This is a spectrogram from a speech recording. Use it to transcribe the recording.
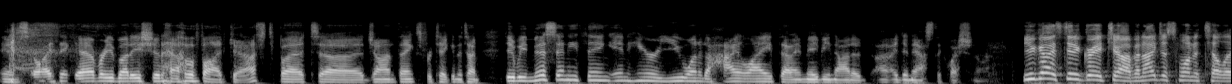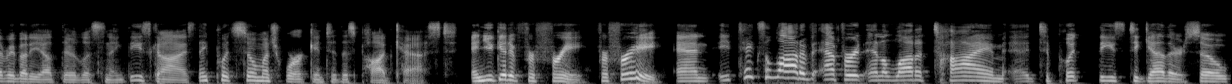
And so I think everybody should have a podcast. But uh, John, thanks for taking the time. Did we miss anything in here you wanted to highlight that I maybe not a, I didn't ask the question around? You guys did a great job, and I just want to tell everybody out there listening these guys, they put so much work into this podcast, and you get it for free. For free. And it takes a lot of effort and a lot of time uh, to put these together. So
